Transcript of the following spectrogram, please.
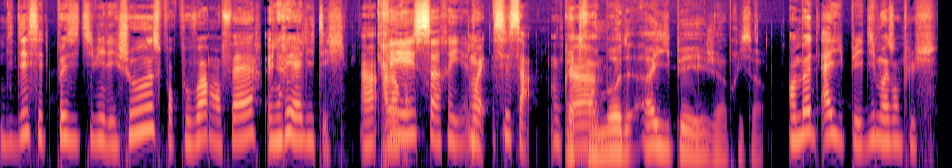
L'idée, c'est de positiver les choses pour pouvoir en faire une réalité. hein. Créer Alors, sa réalité. Ouais, c'est ça. Donc, Être euh, en mode AIP, j'ai appris ça. en mode AIP, dis-moi en plus.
